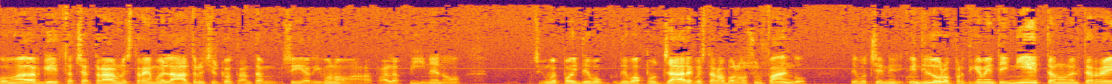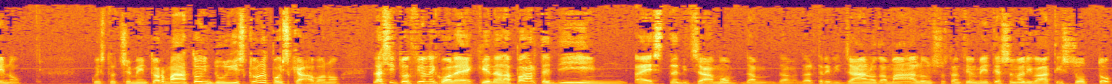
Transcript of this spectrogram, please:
con una larghezza, cioè tra un estremo e l'altro, di circa 80, sì, arrivano a, alla fine, no? siccome poi devo, devo, appoggiare questa roba no? sul fango, quindi loro praticamente iniettano nel terreno questo cemento armato, induriscono e poi scavano la situazione qual è? Che dalla parte di est, diciamo, da, da, dal Trevigiano, da Malo, sostanzialmente, sono arrivati sotto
